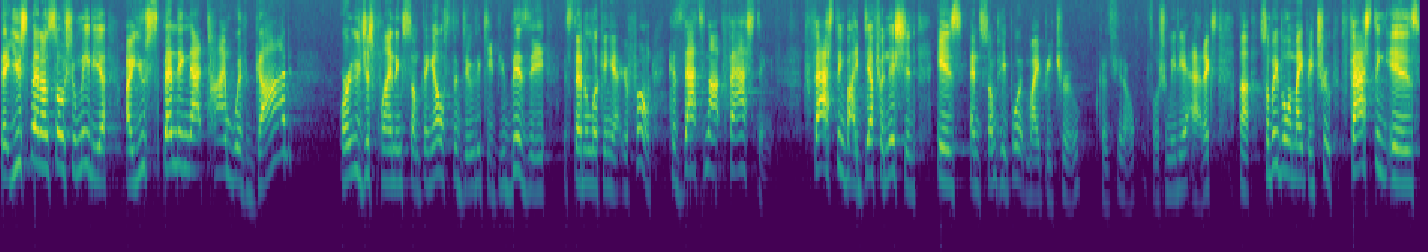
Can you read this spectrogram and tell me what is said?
that you spend on social media, are you spending that time with God? Or are you just finding something else to do to keep you busy instead of looking at your phone? Because that's not fasting. Fasting, by definition, is, and some people it might be true, because, you know, social media addicts. Uh, some people it might be true. Fasting is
